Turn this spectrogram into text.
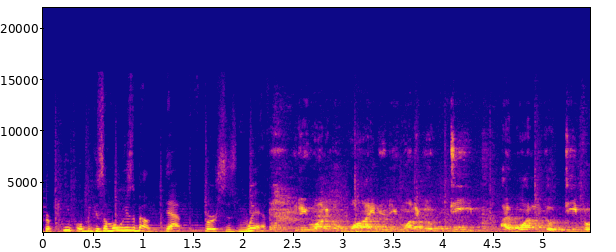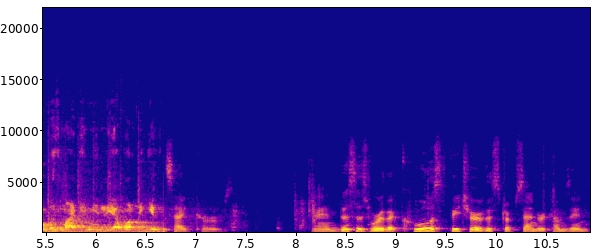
For people because I'm always about depth versus width. Do you want to go wide or do you want to go deep? I want to go deeper with my community. I want to give side curves. And this is where the coolest feature of the strip sander comes in.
